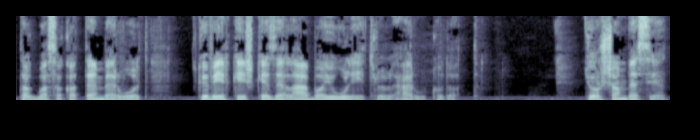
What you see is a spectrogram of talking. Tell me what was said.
Tagba szakadt ember volt, kövérkés keze lába jólétről árulkodott. Gyorsan beszélt,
